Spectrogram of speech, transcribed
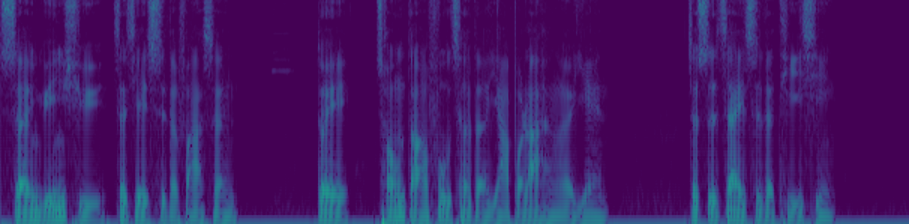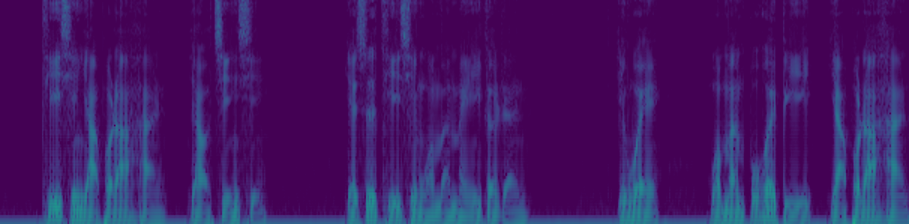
神允许这件事的发生，对重蹈覆辙的亚伯拉罕而言，这是再一次的提醒，提醒亚伯拉罕要警醒，也是提醒我们每一个人，因为我们不会比亚伯拉罕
